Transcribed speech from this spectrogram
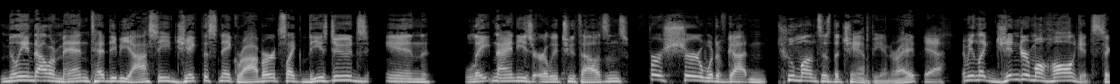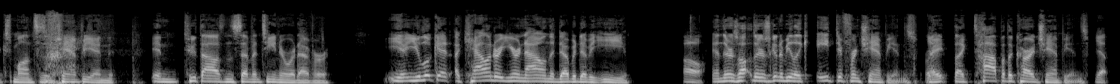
Million Dollar Man, Ted DiBiase, Jake the Snake Roberts. Like these dudes in late 90s, early 2000s, for sure would have gotten two months as the champion, right? Yeah. I mean, like Jinder Mahal gets six months as a champion in 2017 or whatever. You, you look at a calendar year now in the WWE, Oh, and there's there's going to be like eight different champions, right? Like top of the card champions. Yep.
